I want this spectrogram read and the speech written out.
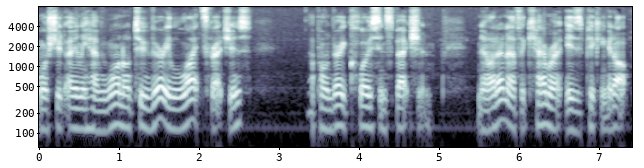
or should only have one or two very light scratches upon very close inspection. Now, I don't know if the camera is picking it up,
